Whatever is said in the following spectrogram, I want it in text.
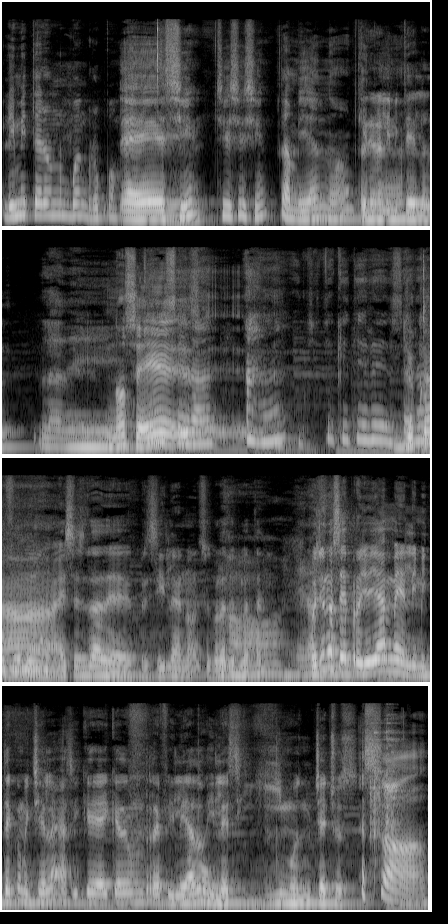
Límite era un buen grupo. Eh, Sí. sí, sí, sí, sí, también, ¿no? ¿Quién era límite? La de. No sé, ¿quién es- será? ¿Qué debe yo. Ah, esa es la de Priscila, ¿no? Sus bolas No, de plata. Pues yo no sé, pero yo ya me limité con mi chela, así que hay que dar un refiliado y le seguimos, muchachos. Eso. Ah,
